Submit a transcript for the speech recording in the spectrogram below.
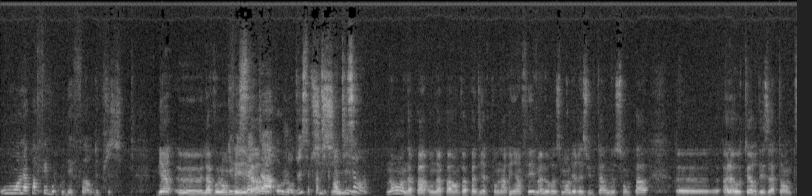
ou on n'a pas fait beaucoup d'efforts depuis? Bien, euh, la volonté est là. aujourd'hui, c'est pratiquement 10 ans. Hein. Non, on n'a pas, on n'a pas, on va pas dire qu'on n'a rien fait. Malheureusement, les résultats ne sont pas euh, à la hauteur des attentes,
